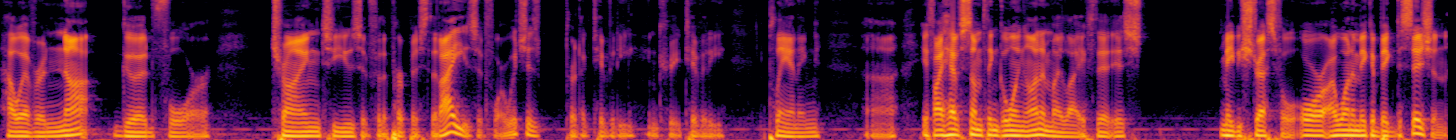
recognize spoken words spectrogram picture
however, not good for trying to use it for the purpose that I use it for, which is productivity and creativity, planning. Uh, if I have something going on in my life that is maybe stressful or I want to make a big decision,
